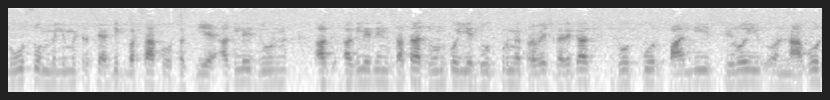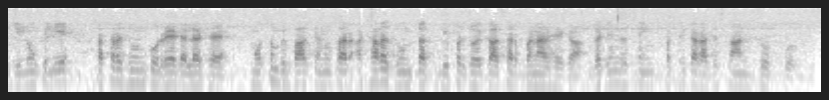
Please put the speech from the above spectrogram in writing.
200 मिलीमीटर से अधिक बरसात हो सकती है। अगले जून अग, अगले दिन 17 जून को ये जोधपुर में प्रवेश करेगा। जोधपुर पाली सिरोही और नागौर जिलों के लिए 17 जून को रेड अलर्ट है। मौसम विभाग के अनुसार 18 जून तक बिपरजॉय का असर बना रहेगा। गजेंद्र सिंह पत्रिका राजस्थान जोधपुर।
